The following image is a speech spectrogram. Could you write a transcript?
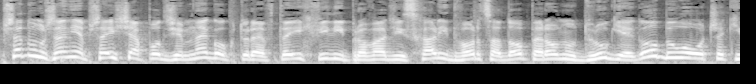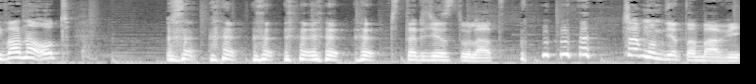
Przedłużenie przejścia podziemnego, które w tej chwili prowadzi z hali dworca do peronu drugiego, było oczekiwane od 40 lat. Czemu mnie to bawi?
